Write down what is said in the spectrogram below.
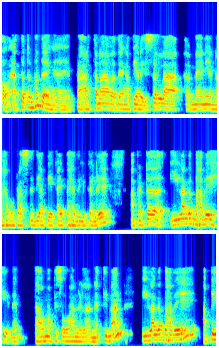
ඔව් ඇත්තටම දැන් ප්‍රාර්ථනාව දැන් අපි අර ඉස්සල්ලා මෑණියන් අහපු ප්‍රශ්නේදී අපි ඒකයි පැහැදිලි කළේ. අපිට ඊළඟ භවයේහි දැන් තවම අපි සෝවන් වෙලා නැතිනම් ඊළඟ භවයේ අපි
